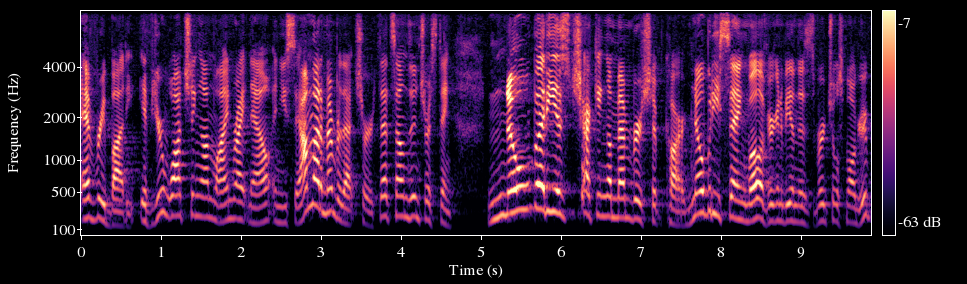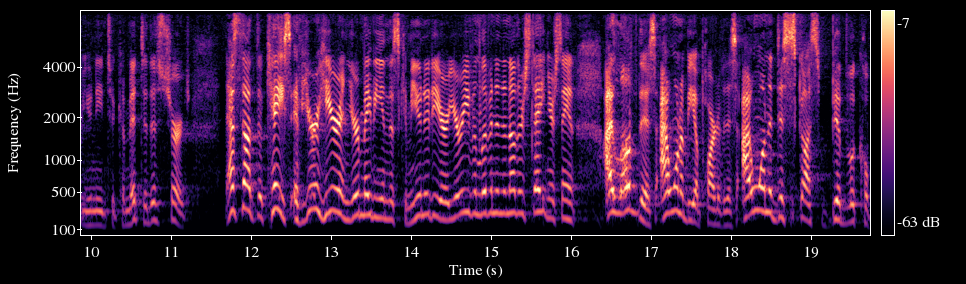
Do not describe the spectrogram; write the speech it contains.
everybody. If you're watching online right now and you say, I'm not a member of that church, that sounds interesting. Nobody is checking a membership card. Nobody's saying, well, if you're going to be in this virtual small group, you need to commit to this church. That's not the case. If you're here and you're maybe in this community or you're even living in another state and you're saying, I love this, I want to be a part of this, I want to discuss biblical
